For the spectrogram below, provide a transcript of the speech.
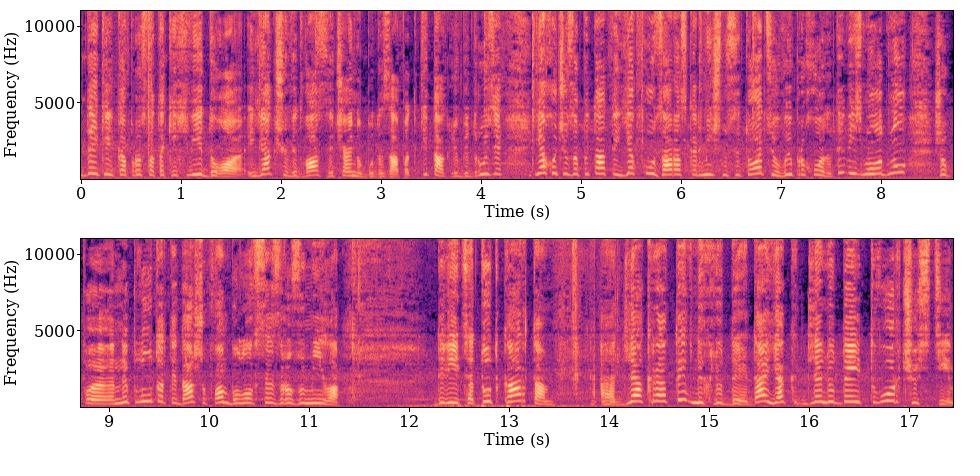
декілька просто таких відео, якщо від вас, звичайно, буде запит. І так, любі друзі, я хочу запитати, яку зараз кармічну ситуацію ви проходите. Візьму одну, щоб е, не плутати, да, щоб вам було все зрозуміло. Дивіться, тут карта для креативних людей, да, як для людей творчості.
